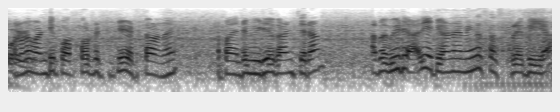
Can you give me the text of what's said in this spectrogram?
നമ്മൾ വണ്ടി പുറത്തോട്ട് ഇട്ടിട്ട് എടുത്താണ്. അപ്പോൾ അതിന്റെ വീഡിയോ കാണിച്ചു തരാം. അപ്പോൾ വീഡിയോ ആദ്യമായിട്ട് കാണുകയാണെങ്കിൽ സബ്സ്ക്രൈബ് ചെയ്യുക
